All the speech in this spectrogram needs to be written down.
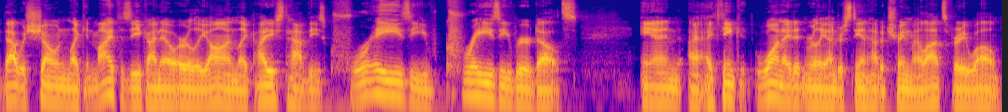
that was shown like in my physique i know early on. Like i used to have these crazy crazy rear delts. And I, I think one i didn't really understand how to train my lats very well.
